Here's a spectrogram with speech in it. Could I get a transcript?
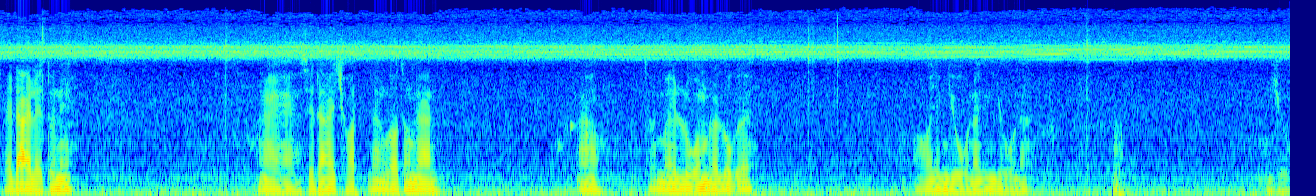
ใช้ได้เลยตัวนี้ เสียดายช็อตนั่งรอตั้งนาน อ้าวทำไมหลวมล่ะลูกเอ้ย อ๋อ ยังอยู่นะ ยังอยู่นะ อยู่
